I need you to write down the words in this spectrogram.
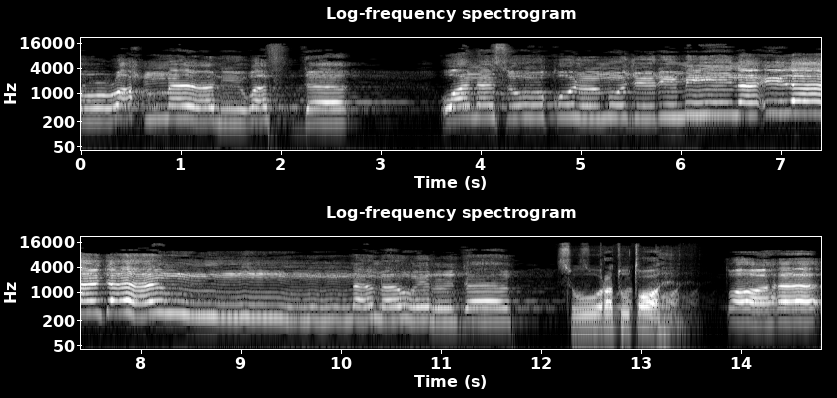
الرحمن وفدا. ونسوق المجرمين إلى جهنم وردا. سورة طه. طه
